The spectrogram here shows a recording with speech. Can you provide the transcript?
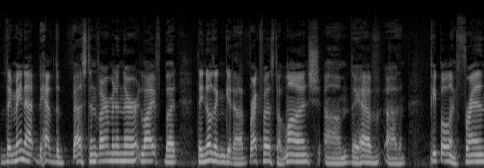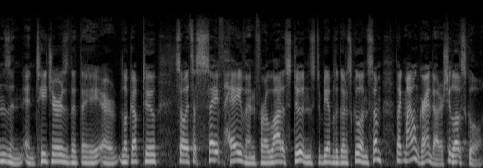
they may not have the best environment in their life, but they know they can get a breakfast, a lunch. Um, they have uh, people and friends and, and teachers that they are, look up to. So it's a safe haven for a lot of students to be able to go to school. And some, like my own granddaughter, she loves school.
